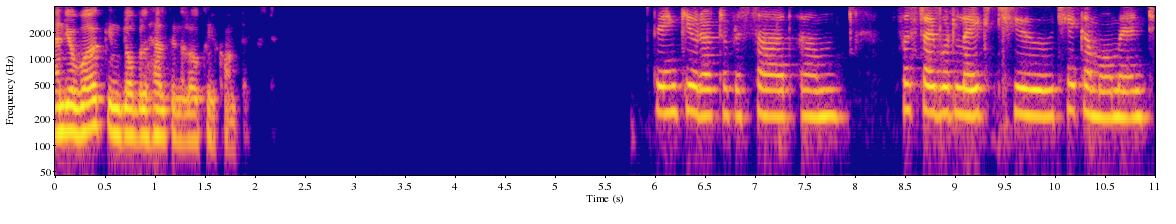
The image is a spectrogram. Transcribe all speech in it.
and your work in global health in a local context. Thank you, Dr. Prasad. Um, first, I would like to take a moment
